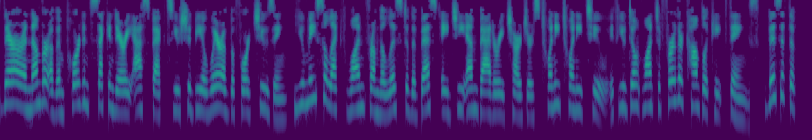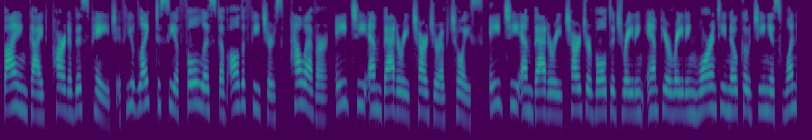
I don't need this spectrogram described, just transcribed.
there are a number of important secondary aspects you should be aware of before choosing. You may select one from the list of the best AGM battery chargers 2022 if you don't want to further complicate things. Visit the buying guide part of this page if you'd like to see a full list of all the features. However, AGM battery charger of choice. AGM battery charger voltage rating ampere rating warranty Noco Genius 1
